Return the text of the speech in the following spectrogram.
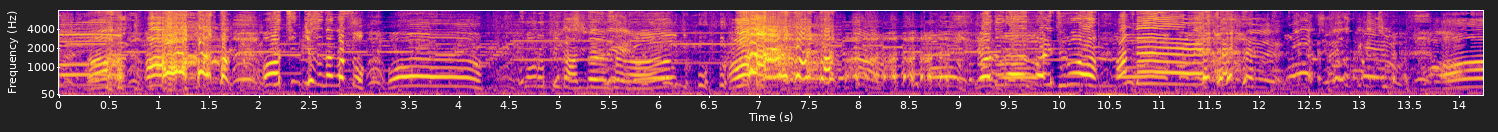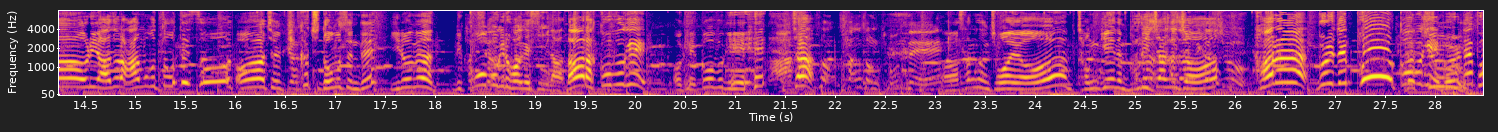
아, 아아어 튕겨서 나갔어. 어 서로 피가 안 나는 사람 아! 야도란 빨리 들어와. 안 돼 아 아들 아무것도 못했어. 아저 피카츄 너무 센데? 이러면 우리 꼬부기로 가겠습니다. 나와라 꼬부기! 오케이 꼬부기. 아, 자. 상성, 상성 좋네. 어, 상상 좋아요. 전기에는 물이 가자, 짱이죠. 가자. 가라! 물대포! 꼬부기 피카츄. 물대포!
